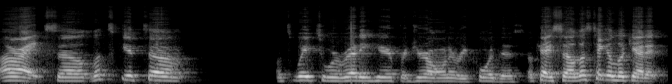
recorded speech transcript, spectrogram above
All right, so let's get, um, let's wait till we're ready here for Gerald. I want to record this. Okay, so let's take a look at it.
